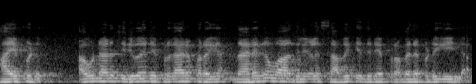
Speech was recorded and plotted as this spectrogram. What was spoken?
ഭയപ്പെടും. അതുകൊണ്ടാണ് തിരുവനെ ഇപ്രകാരം പറയുക നരകവാതിലുകൾ സഭയ്ക്കെതിരെ പ്രബലപ്പെടുകയില്ല.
